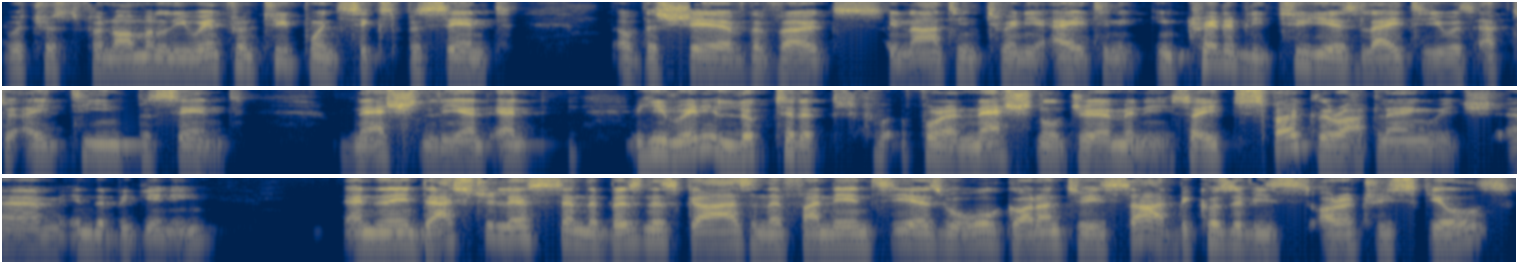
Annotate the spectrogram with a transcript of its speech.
which was phenomenal. He went from 2.6% of the share of the votes in 1928. And incredibly, two years later, he was up to 18% nationally. And, and he really looked at it for a national Germany. So he spoke the right language, um, in the beginning. And the industrialists and the business guys and the financiers were all got onto his side because of his oratory skills.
